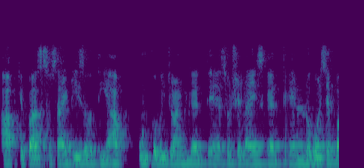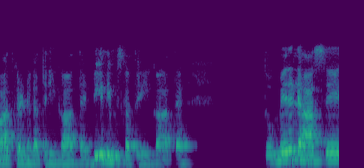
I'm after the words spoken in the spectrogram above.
آپ کے پاس سوسائٹیز ہوتی ہیں آپ ان کو بھی جوائن کرتے ہیں سوشلائز کرتے ہیں لوگوں سے بات کرنے کا طریقہ آتا ہے ڈیلنگس کا طریقہ آتا ہے۔ تو میرے لحاظ سے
